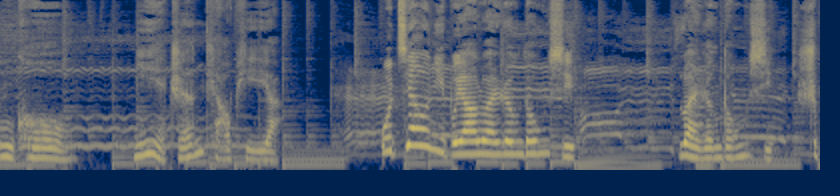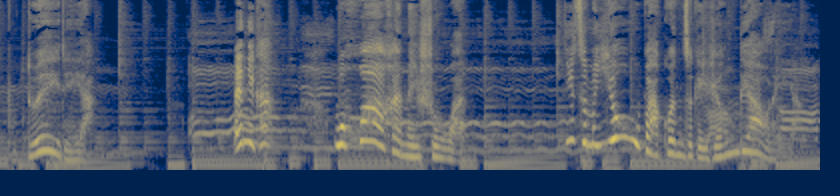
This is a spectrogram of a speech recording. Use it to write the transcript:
悟空，你也真调皮呀！我叫你不要乱扔东西，乱扔东西是不对的呀。哎，你看，我话还没说完，你怎么又把棍子给扔掉了呀？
